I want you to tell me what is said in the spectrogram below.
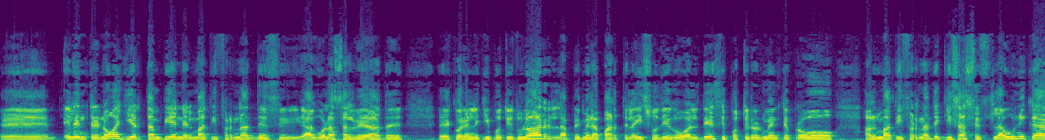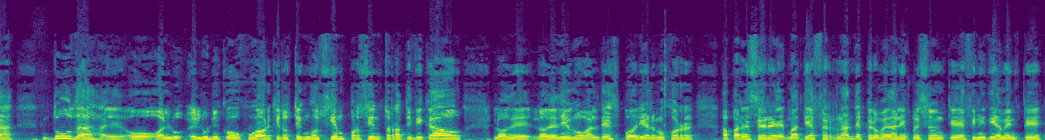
Él entrenó ayer también, el Mati Fernández, y hago la salvedad con el equipo titular. La primera parte la hizo Diego Valdés y posteriormente probó al Mati Fernández. Quizás es la única duda o, o el, el único jugador jugador que no tengo 100% ratificado, lo de, lo de Diego Valdés, podría a lo mejor aparecer eh, Matías Fernández, pero me da la impresión que definitivamente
